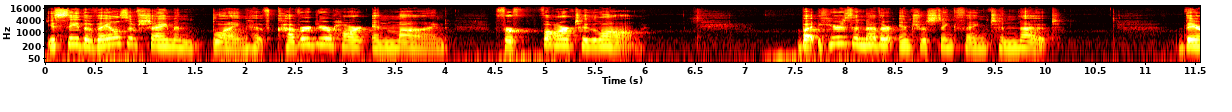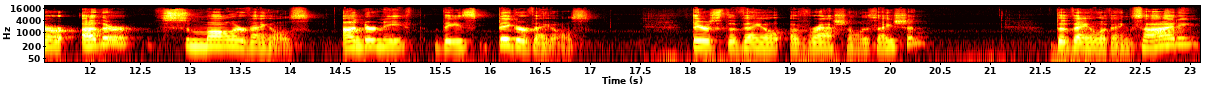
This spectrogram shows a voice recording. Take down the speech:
You see, the veils of shame and blame have covered your heart and mind for far too long. But here's another interesting thing to note there are other smaller veils underneath these bigger veils. There's the veil of rationalization, the veil of anxiety,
